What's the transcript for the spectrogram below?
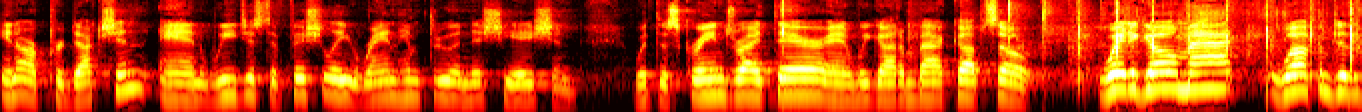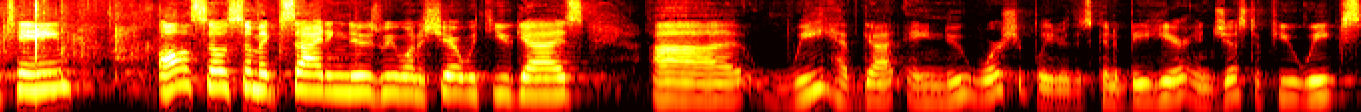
in our production. And we just officially ran him through initiation with the screens right there, and we got him back up. So, way to go, Matt. Welcome to the team. Also, some exciting news we want to share with you guys. Uh, we have got a new worship leader that's going to be here in just a few weeks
